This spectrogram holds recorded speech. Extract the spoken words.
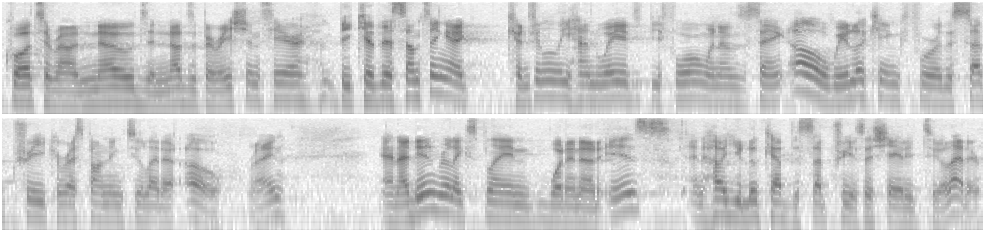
quotes around nodes and nodes operations here because there's something I conveniently hand waved before when I was saying, oh, we're looking for the subtree corresponding to letter O, right? And I didn't really explain what a node is and how you look up the subtree associated to a letter.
